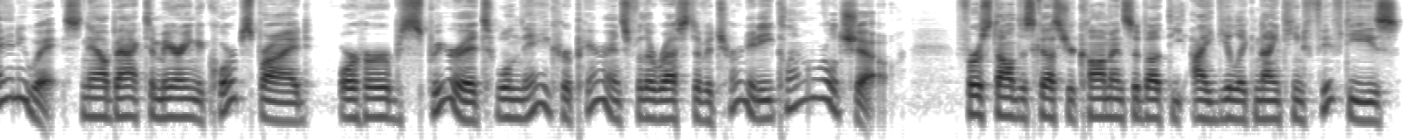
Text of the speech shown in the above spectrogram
Anyways, now back to marrying a corpse bride, or her spirit will nag her parents for the rest of eternity Clown World show. First, I'll discuss your comments about the idyllic 1950s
